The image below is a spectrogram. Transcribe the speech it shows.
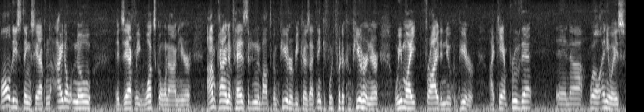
All these things happened. I don't know exactly what's going on here. I'm kind of hesitant about the computer because I think if we put a computer in there, we might fry the new computer. I can't prove that. And uh, well, anyways,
